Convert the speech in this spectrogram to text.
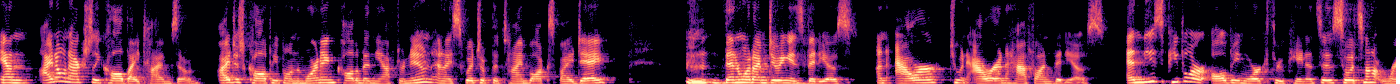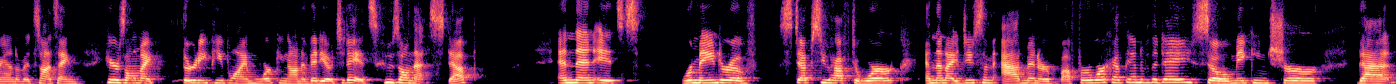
And I don't actually call by time zone. I just call people in the morning, call them in the afternoon, and I switch up the time blocks by day. then what I'm doing is videos an hour to an hour and a half on videos. And these people are all being worked through cadences. So it's not random. It's not saying, here's all my 30 people I'm working on a video today. It's who's on that step. And then it's remainder of steps you have to work. And then I do some admin or buffer work at the end of the day. So making sure that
